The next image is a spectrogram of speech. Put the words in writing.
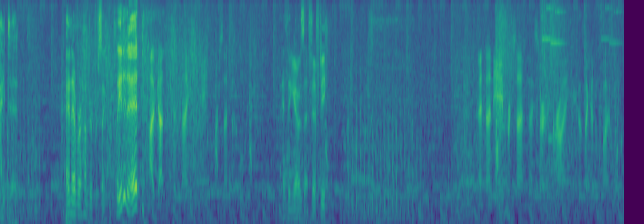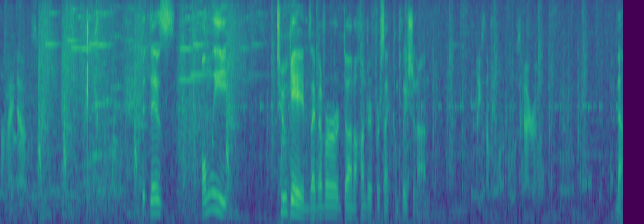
I did. I never 100% completed it. I've gotten to 98%, I believe. I think I was at 50. At 98%, I started crying because I couldn't find one of the hideouts. Th- There's only two games I've ever done 100% completion on. Please tell me one of them was Skyrim. No.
